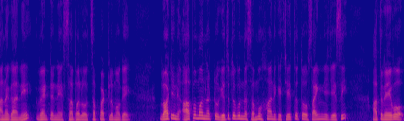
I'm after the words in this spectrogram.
అనగానే వెంటనే సభలో చప్పట్లు మోగాయి. వాటిని ఆపమన్నట్టు ఎదుట ఉన్న సమూహానికి చేతితో సైన్య చేసి అతనేవో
